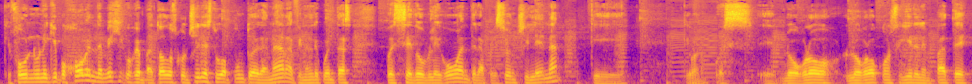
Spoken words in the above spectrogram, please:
que fue un, equipo joven de México que empató a dos con Chile, estuvo a punto de ganar. A final de cuentas, pues se doblegó ante la presión chilena, que, que bueno, pues eh, logró, logró conseguir el empate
